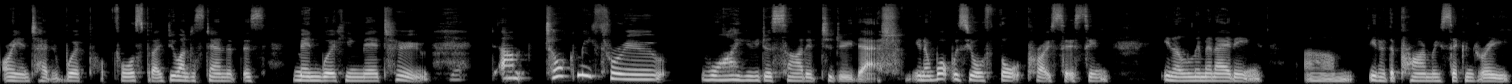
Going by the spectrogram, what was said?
orientated workforce, but I do understand that there's men working there too. Yeah. Um, talk me through why you decided to do that. You know, what was your thought process in in eliminating, um, you know, the primary, secondary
